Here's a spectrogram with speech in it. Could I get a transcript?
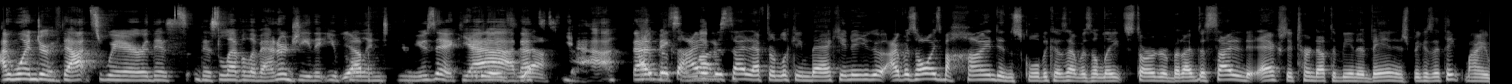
I wonder if that's where this this level of energy that you pull yep. into your music. Yeah, that's yeah. yeah that I makes. I decided after looking back, you know, you go. I was always behind in school because I was a late starter, but I've decided it actually turned out to be an advantage because I think my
